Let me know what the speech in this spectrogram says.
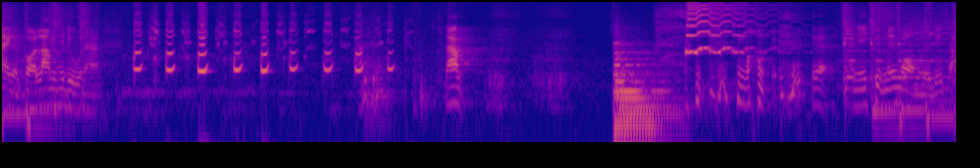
ายๆ กับกอลัมให้ดูนะฮะ ลัมมองเนี่ยอันนี้คือไม่มองเลยด้วยซ้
